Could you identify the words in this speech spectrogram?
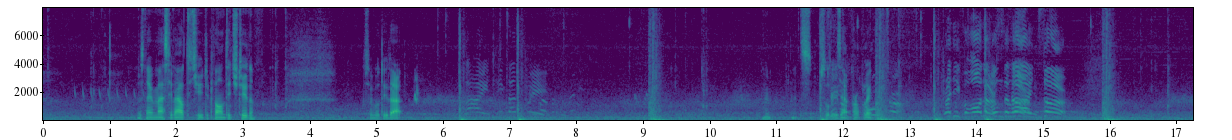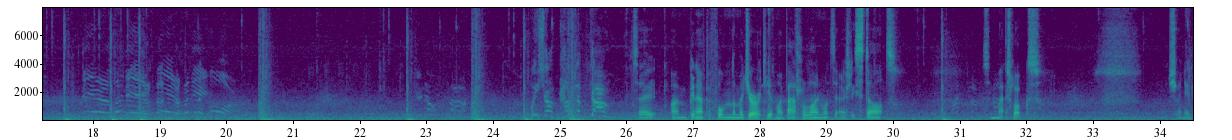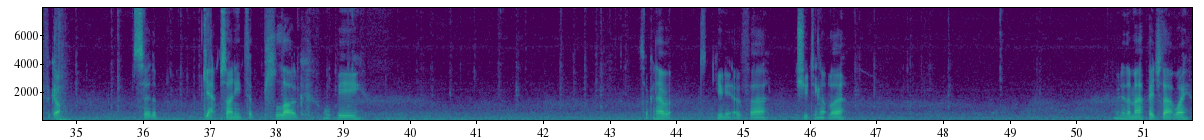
there's no massive altitude advantage to them, so we'll do that. Mm, Let's sort these out properly. Ready for orders. On the line, sir. We shall cut them down! So I'm going to have to form the majority of my battle line once it actually starts. Some matchlocks. Which I nearly forgot. So the gaps I need to plug will be... So I can have a unit of uh, shooting up there. The map edge that way.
